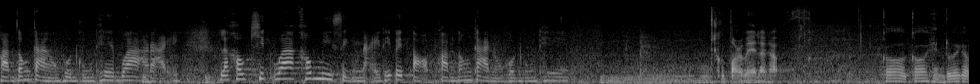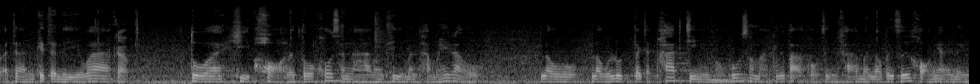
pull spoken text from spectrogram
ความต้องการของคนกรุงเทพว่าอะไร แล้วเขาคิดว่าเขามีสิ่งไหนที่ไปตอบความต้องการของคนกรุงเทพ คุณปรเมศแล้วครับ ก็ก็เห็นด้วยกับอาจารย์กฤษณีว่าครับตัวหีบห่อหรือตัวโฆษณาบางทีมันทำให้เรา เราเราหลุดไปจากภาพจริงของผู้สมัครหรือเปล่าของสินค้าเหมือนเราไปซื้อของอย่างหนึ่ง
